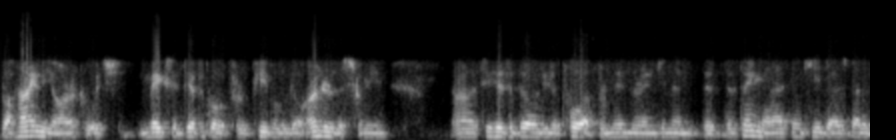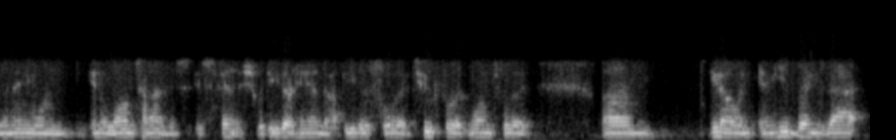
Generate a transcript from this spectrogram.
behind the arc, which makes it difficult for people to go under the screen, uh, to his ability to pull up for mid range, and then the the thing that I think he does better than anyone in a long time is is finish with either hand off, either foot, two foot, one foot. Um, you know, and, and he brings that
